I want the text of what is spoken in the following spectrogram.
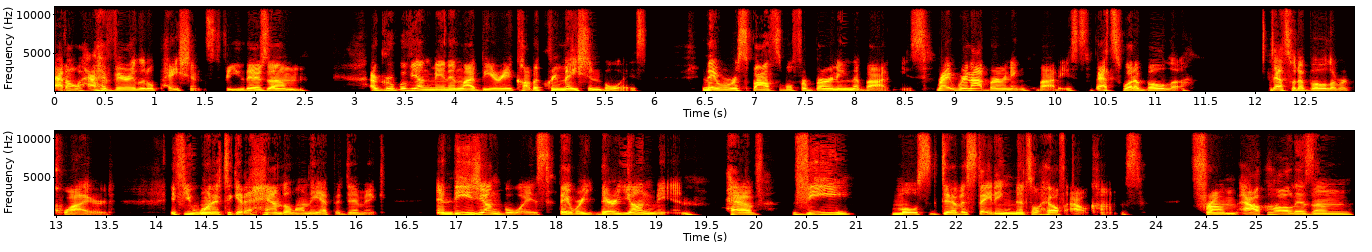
I don't. I have very little patience for you. There's um a group of young men in Liberia called the Cremation Boys. And they were responsible for burning the bodies, right? We're not burning bodies. That's what Ebola, that's what Ebola required if you wanted to get a handle on the epidemic. And these young boys, they were they're young men, have the most devastating mental health outcomes from alcoholism,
